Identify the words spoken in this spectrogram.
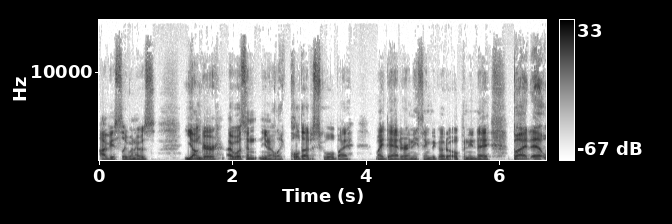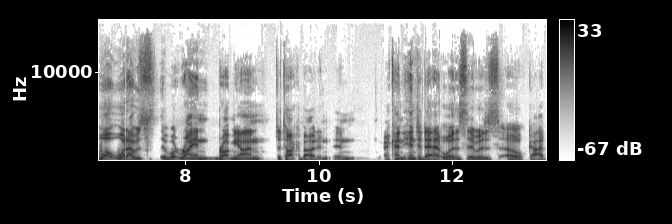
obviously, when I was younger, I wasn't, you know, like pulled out of school by my dad or anything to go to opening day. But uh, well, what I was, what Ryan brought me on to talk about, and, and I kind of hinted at was it was oh god,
